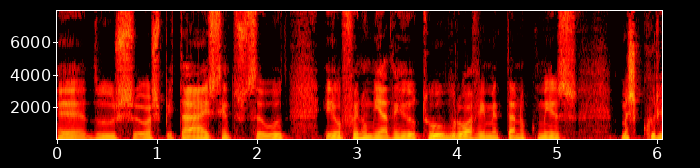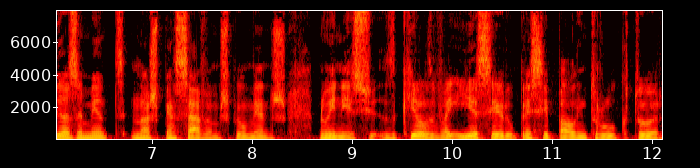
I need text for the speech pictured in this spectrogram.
eh, dos hospitais, centros de saúde. Ele foi nomeado em outubro, obviamente está no começo, mas curiosamente nós pensávamos, pelo menos no início, de que ele ia ser o principal interlocutor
